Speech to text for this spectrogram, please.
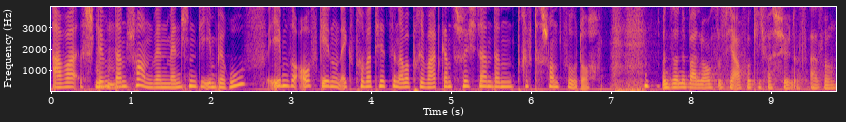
Aber es stimmt mhm. dann schon, wenn Menschen, die im Beruf ebenso aufgehen und extrovertiert sind, aber privat ganz schüchtern, dann trifft es schon zu, doch. Und so eine Balance ist ja auch wirklich was Schönes. Also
